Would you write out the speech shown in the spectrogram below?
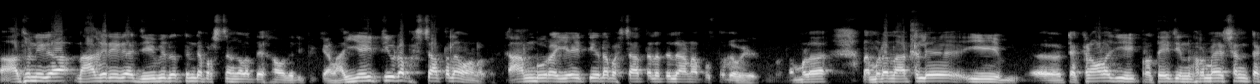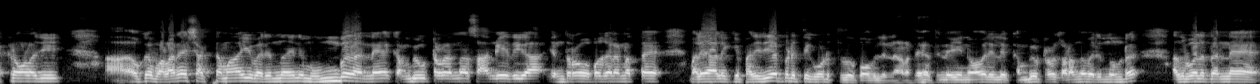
ആധുനിക നാഗരിക ജീവിതത്തിന്റെ പ്രശ്നങ്ങൾ അദ്ദേഹം അവതരിപ്പിക്കുകയാണ്. ഐ ഐ ടിയുടെ പശ്ചാത്തലമാണത്. കാൺപൂർ ഐ ഐ ടിയുടെ പശ്ചാത്തലത്തിലാണ് ആ പുസ്തകം എഴുതുന്നത്. നമ്മൾ നമ്മുടെ നാട്ടിൽ ഈ ടെക്നോളജി പ്രത്യേകിച്ച് ഇൻഫർമേഷൻ ടെക്നോളജി ഒക്കെ വളരെ ശക്തമായി വരുന്നതിന് മുമ്പ് തന്നെ കമ്പ്യൂട്ടർ എന്ന സാങ്കേതിക യന്ത്രോപകരണത്തെ മലയാളിക്ക് പരിചയപ്പെടുത്തി കൊടുത്തത് കോവിലിനാണ്. അദ്ദേഹത്തിന്റെ ഈ നോവലിൽ കമ്പ്യൂട്ടർ കടന്നു വരുന്നുണ്ട്. അതുപോലെ തന്നെ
